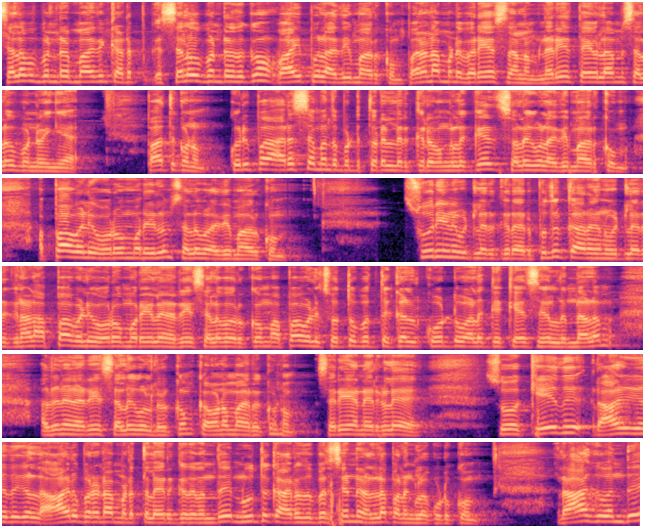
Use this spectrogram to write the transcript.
செலவு பண்ணுற மாதிரி கட செலவு பண்ணுறதுக்கும் வாய்ப்புகள் அதிகமாக இருக்கும். பன்னெண்டாம் விரைய சாணம் நிறைய தேவையில்லாமல் செலவு பண்ணுவீங்க. பார்த்துக்கணும். குறிப்பாக அரசு சம்மந்தப்பட்ட துறையில் இருக்கிறவங்களுக்கு செலவுகள் அதிகமாக இருக்கும். அப்பா வழி உறவு முறையிலும் செலவு அதிகமாக இருக்கும். சூரியன் வீட்டில் இருக்கிறார் புதுக்காரகன் வீட்டில் இருக்கிறனால அப்பா வழி உறவு முறையில் நிறைய செலவு இருக்கும். அப்பா வழி சொத்து பத்துக்கள் கோர்ட்டு வழக்கு கேஸுகள் இருந்தாலும் அதில் நிறைய செலவுகள் இருக்கும். கவனமாக இருக்கணும். சரியா நேர்களே? ஸோ கேது ராகு கேதுகள் ஆறு பன்னெண்டாம் இடத்துல இருக்கிறது வந்து நூற்றுக்கு அறுபது பர்சன்ட் நல்ல பலன்களை கொடுக்கும். ராகு வந்து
